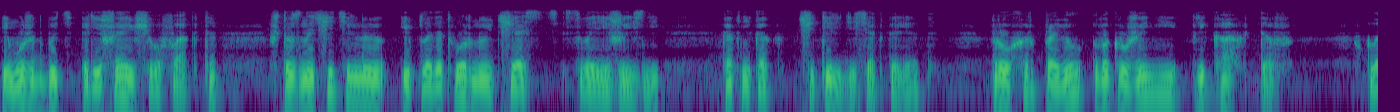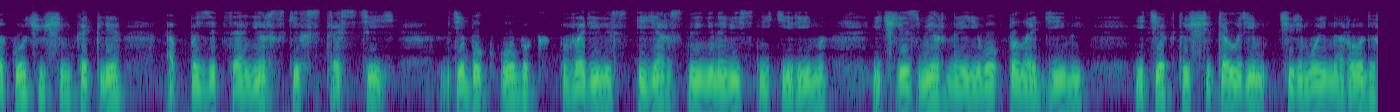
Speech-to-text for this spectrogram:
и, может быть, решающего факта, что значительную и плодотворную часть своей жизни – как-никак четыре десятка лет, Прохор провел в окружении прикахтов, в клокочущем котле оппозиционерских страстей, где бок о бок варились и яростные ненавистники Рима, и чрезмерные его паладины, и те, кто считал Рим тюрьмой народов,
